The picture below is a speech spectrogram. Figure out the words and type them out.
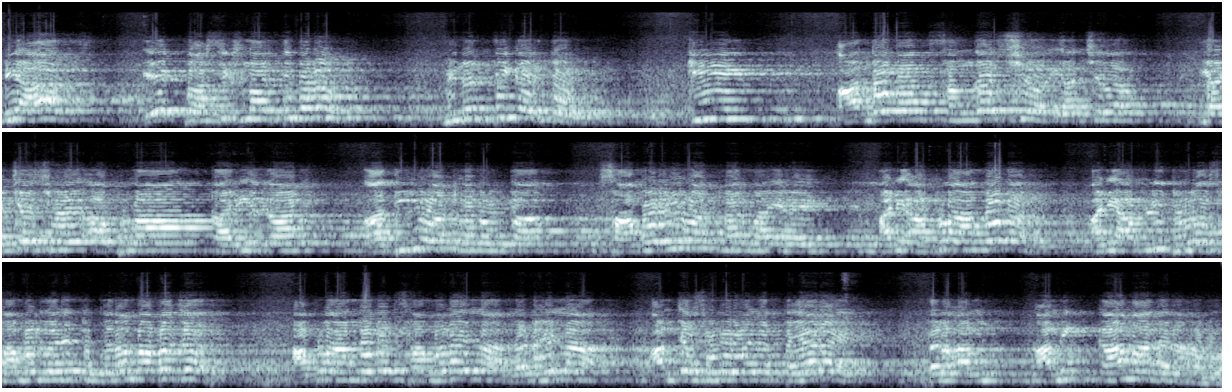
मी आज एक प्रशिक्षणार्थी म्हणून विनंती करतो. की आंदोलन संघर्ष याच्या याच्याशिवाय आपला कार्यकाळ आधीही वाटला नव्हता सामोरही वाटणार नाही आहे. आणि आपलं आंदोलन आणि आपली धुरा सांभाळणारे तुकाराम बाबाकर आपलं आंदोलन सांभाळायला लढायला आमच्यासमोर व्हायला तयार आहे. तर आम आम्ही का मागे राहावं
